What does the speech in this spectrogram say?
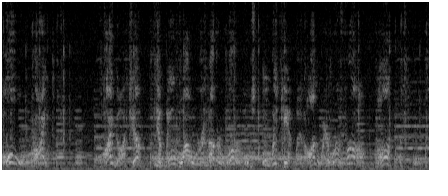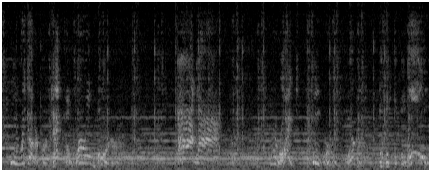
Oh, right. I got you. Mean while we're in other worlds, we can't let on where we're from, huh? We gotta protect the world border. order. Right. World border. oh,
